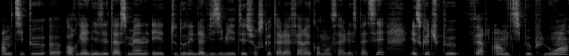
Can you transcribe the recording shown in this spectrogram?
un petit peu euh, organiser ta semaine et te donner de la visibilité sur ce que tu allais faire et comment ça allait se passer, est-ce que tu peux faire un petit peu plus loin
